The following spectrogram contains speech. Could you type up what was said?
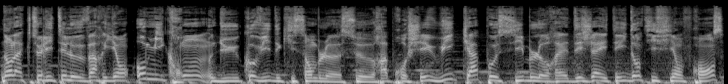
Dans l'actualité, le variant Omicron du Covid qui semble se rapprocher. Huit cas possibles auraient déjà été identifiés en France.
